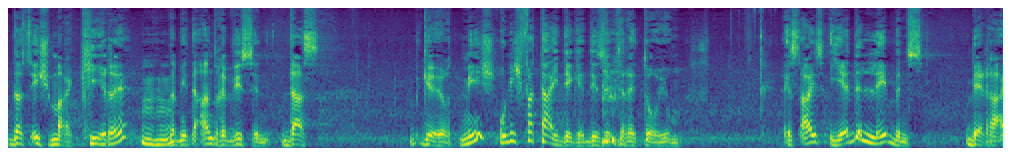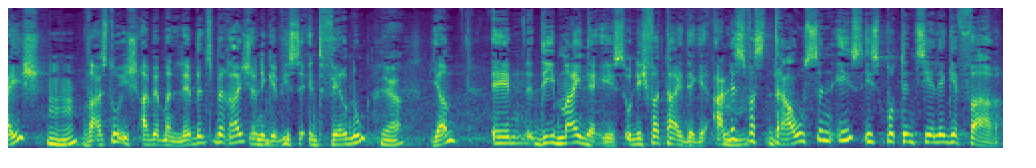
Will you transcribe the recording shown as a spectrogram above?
das ich markiere, damit andere wissen, das gehört mich und ich verteidige dieses Territorium. Es heißt, jeder Lebensbereich, weißt du, ich habe meinen Lebensbereich, eine gewisse Entfernung, Ja. ja, ähm, die meine ist und ich verteidige. Alles, was draußen ist, ist potenzielle Gefahr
